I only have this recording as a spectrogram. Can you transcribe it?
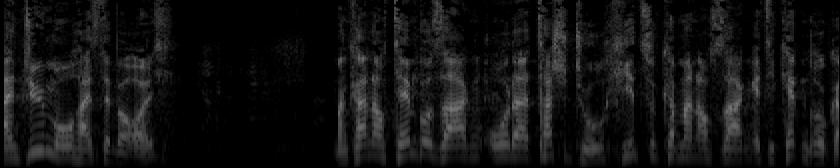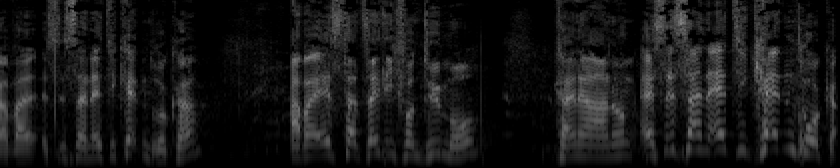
Ein Dymo heißt er bei euch. Man kann auch Tempo sagen oder Taschentuch. Hierzu kann man auch sagen Etikettendrucker, weil es ist ein Etikettendrucker. Aber er ist tatsächlich von Dymo. Keine Ahnung. Es ist ein Etikettendrucker.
